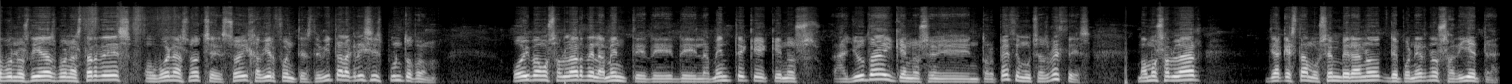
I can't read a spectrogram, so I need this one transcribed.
buenos días, buenas tardes o buenas noches. Soy Javier Fuentes de Vitalacrisis.com. Hoy vamos a hablar de la mente, de, la mente que, que, nos ayuda y que nos entorpece muchas veces. Vamos a hablar, ya que estamos en verano, de ponernos a dieta,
